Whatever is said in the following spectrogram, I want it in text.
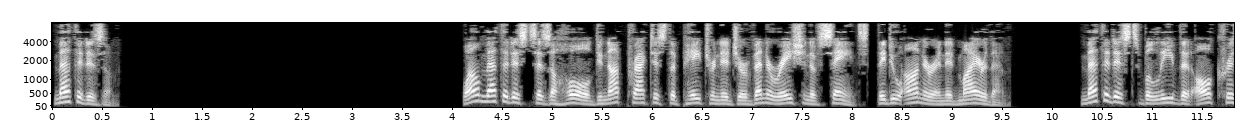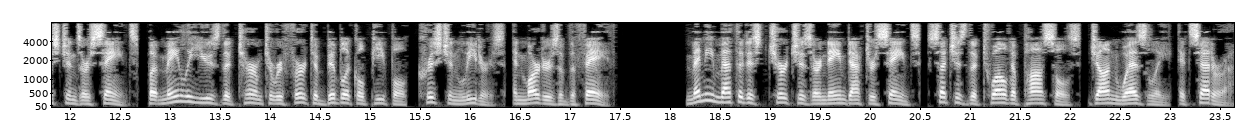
Methodism While Methodists as a whole do not practice the patronage or veneration of saints, they do honor and admire them. Methodists believe that all Christians are saints, but mainly use the term to refer to biblical people, Christian leaders, and martyrs of the faith. Many Methodist churches are named after saints, such as the Twelve Apostles, John Wesley, etc.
